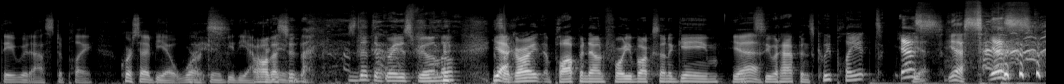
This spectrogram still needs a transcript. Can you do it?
they would ask to play. Of course, I'd be at work nice. it'd be the afternoon. Oh, that's it. Isn't that the greatest feeling though? yeah. Like, all right, I'm plopping down forty bucks on a game. Yeah. Let's see what happens. Can we play it? Yes. Yeah. Yes. Yes.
